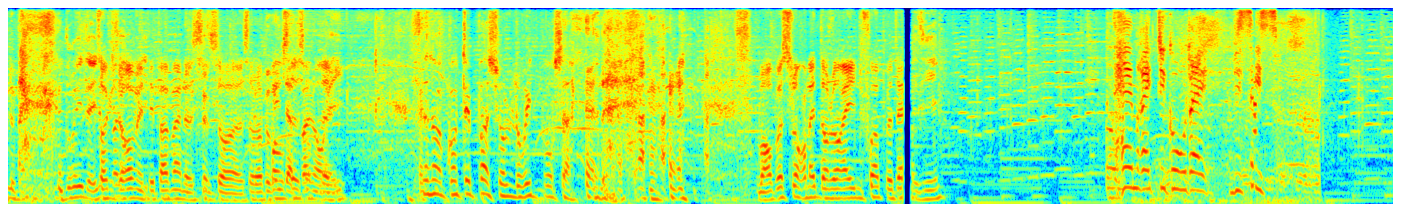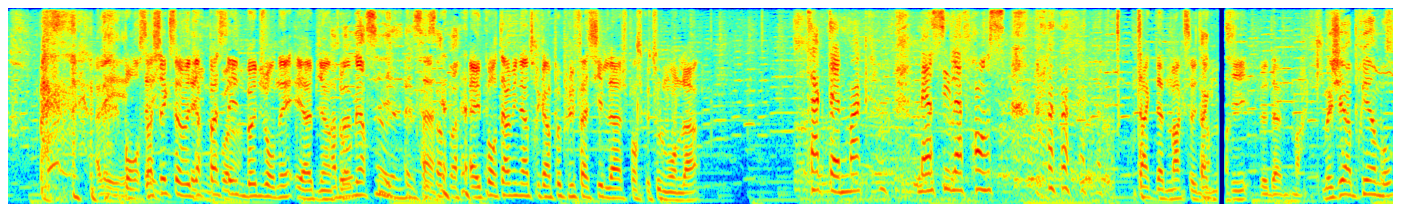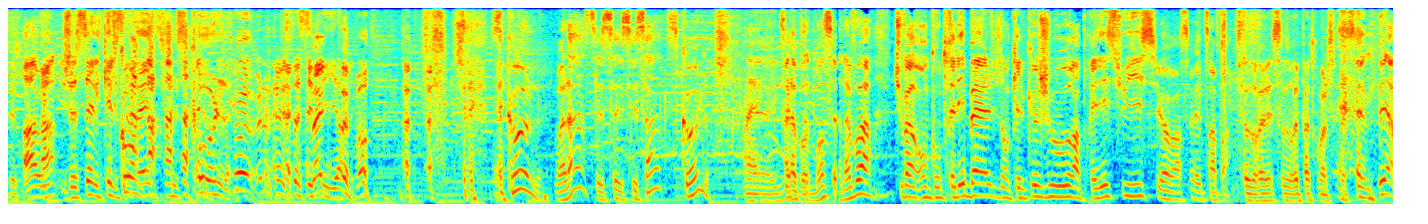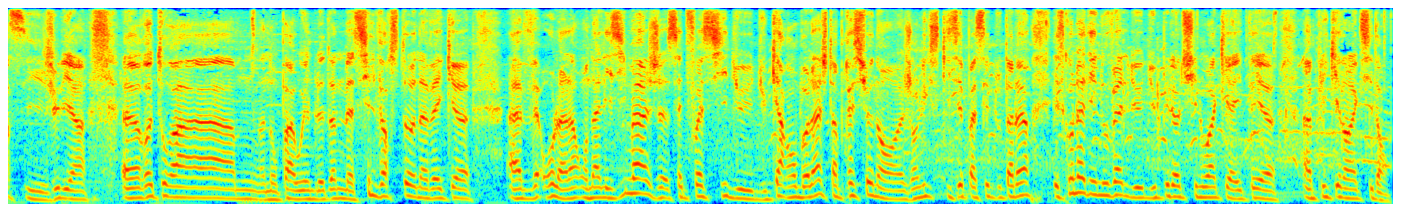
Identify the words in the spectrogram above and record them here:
Le, le druide. Je a crois que Jérôme était pas mal aussi sur, sur la prononciation de l'oreille. Non, non, comptez pas sur le druide pour ça. Bon, on peut se le remettre dans l'oreille une fois peut-être. Vas-y. Allez, Bon, sachez que ça veut dire une passer fois. une bonne journée et à Ah bientôt. bah merci, c'est sympa. Et pour terminer un truc un peu plus facile là, je pense que tout le monde l'a. Tak Danmark. Merci la France. Tac Danemark, ça veut dire merci le Danemark. Mais j'ai appris un mot. Ah oui, je sais lequel. C'est. Ça c'est payant. Exactement. Skoll, voilà, c'est c'est- c'est ça, Skoll. Euh, exactement, ça n'a rien à voir. Tu vas rencontrer des Belges dans quelques jours, après des Suisses, tu vas voir, ça va être sympa. Ça devrait, ça devrait pas trop mal se passer. Merci Julien. Euh, retour à non pas à Wimbledon mais à Silverstone avec, euh, avec- oh là là on a les images cette fois-ci du, du carambolage c'est impressionnant Jean-Luc ce qui s'est passé tout à l'heure est-ce qu'on a des nouvelles du, du pilote chinois qui a été euh, impliqué dans l'accident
